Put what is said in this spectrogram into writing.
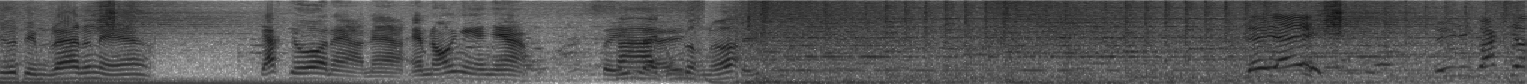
chưa tìm ra nữa nè. Chắc chưa nè nè em nói nghe nha. Tỷ sai lệ- cũng được nữa. Đi đi. Đi đi quát chơi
